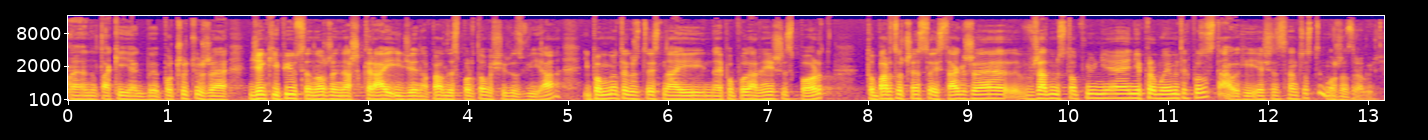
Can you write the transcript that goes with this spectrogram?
e, no takiej jakby poczuciu, że dzięki piłce nożnej nasz kraj idzie naprawdę sportowo się rozwija i pomimo tego, że to jest naj, najpopularniejszy sport, to bardzo często jest tak, że w żadnym stopniu nie, nie promujemy tych pozostałych i ja się zastanawiam, co z tym można zrobić.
